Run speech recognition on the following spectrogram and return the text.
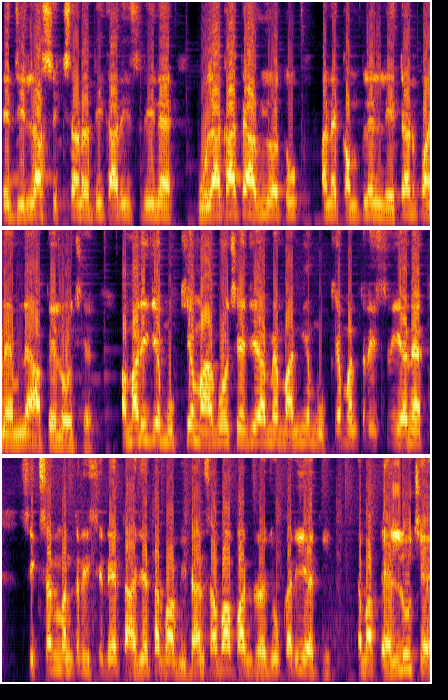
એ જિલ્લા શિક્ષણ અધિકારી શ્રીને મુલાકાતે આવ્યું હતું અને કમ્પ્લેન લેટર પણ એમને આપેલો છે. અમારી જે મુખ્ય માગો છે, જે અમે માન્ય મુખ્યમંત્રી શ્રી અને શિક્ષણ મંત્રી શ્રીને તાજેતરમાં વિધાનસભા પણ રજૂ કરી હતી, એમાં પહેલું છે,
